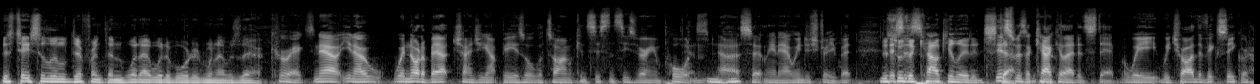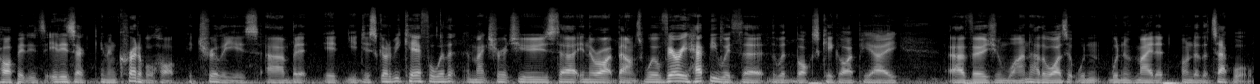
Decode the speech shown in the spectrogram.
this tastes a little different than what I would have ordered when I was there. Correct. Now, you know, we're not about changing up beers all the time. Consistency is very important, uh, certainly in our industry. But This, was is- a calculated step. This was a calculated step. We we tried the Vic Secret hop. It is, it is a, an incredible hop. It truly is. Um, but it, it you just got to be careful with it and make sure it's used uh, in the right balance. We're very happy with the, the with Box Kick IPA. Uh, version one, otherwise it wouldn't wouldn't have made it onto the tap wall.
